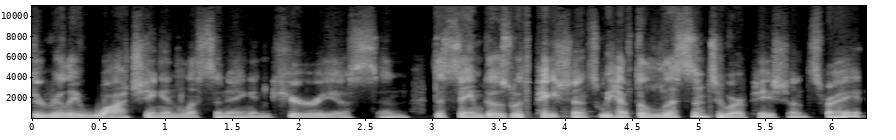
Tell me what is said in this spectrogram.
They're really watching and listening and curious. And the same goes with patients. We have to listen to our patients, right?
